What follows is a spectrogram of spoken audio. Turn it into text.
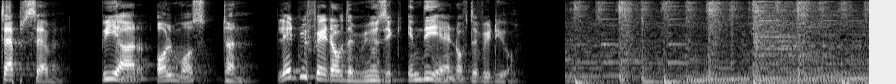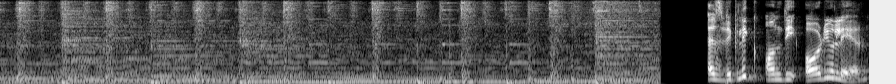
Step 7. We are almost done. Let me fade out the music in the end of the video. As we click on the audio layer,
